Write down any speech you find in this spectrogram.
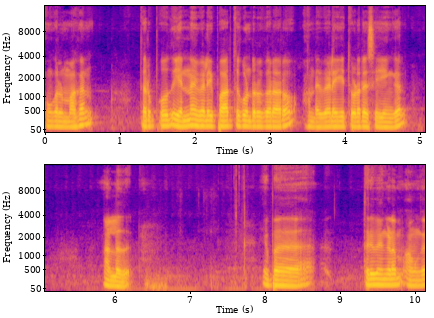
உங்கள் மகன் தற்போது என்ன வேலை பார்த்து கொண்டிருக்கிறாரோ அந்த வேலையை தொடர செய்யுங்கள். நல்லது. இப்போ திருவேங்கடம் அவங்க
